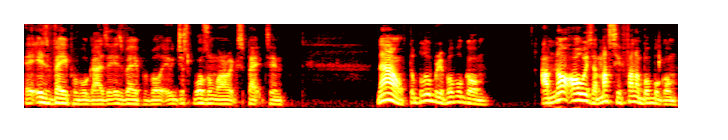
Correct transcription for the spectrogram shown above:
it is vapable, guys. It is vapable. It just wasn't what I was expecting. Now, the blueberry bubblegum. I'm not always a massive fan of bubblegum.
